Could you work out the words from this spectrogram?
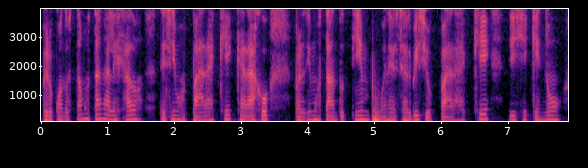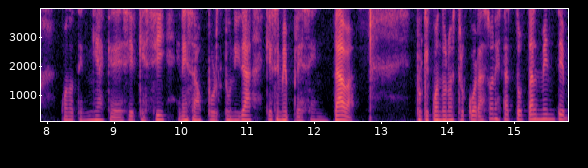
pero cuando estamos tan alejados decimos, ¿para qué carajo perdimos tanto tiempo en el servicio? ¿Para qué dije que no cuando tenía que decir que sí en esa oportunidad que se me presentaba? Porque cuando nuestro corazón está totalmente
